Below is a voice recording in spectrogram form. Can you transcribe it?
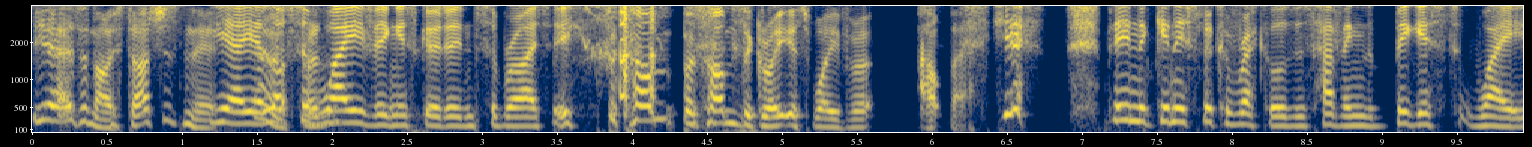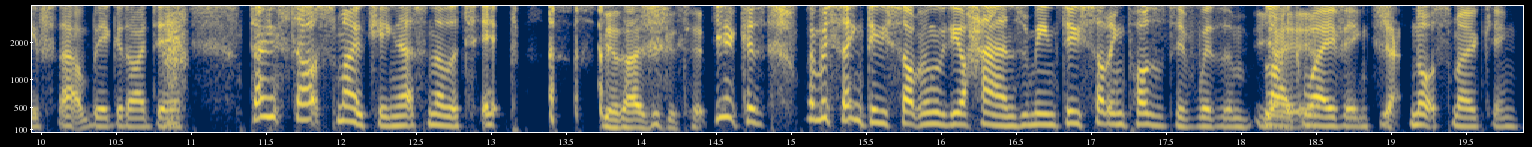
Yeah, it's a nice touch, isn't it? Yeah, yeah. it's lots of friendly. waving is good in sobriety. become become the greatest waver out there. yeah, being the Guinness Book of Records is having the biggest wave. That would be a good idea. Don't start smoking. That's another tip. Yeah, that is a good tip. Yeah, because when we're saying do something with your hands, we mean do something positive with them, Yeah, like yeah, waving, yeah. not smoking.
